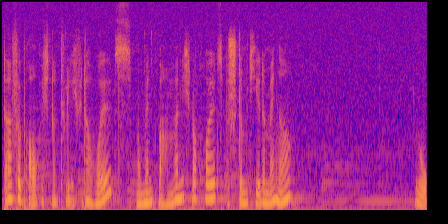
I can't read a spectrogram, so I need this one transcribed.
Dafür brauche ich natürlich wieder Holz. Moment mal, haben wir nicht noch Holz? Bestimmt jede Menge. Jo.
